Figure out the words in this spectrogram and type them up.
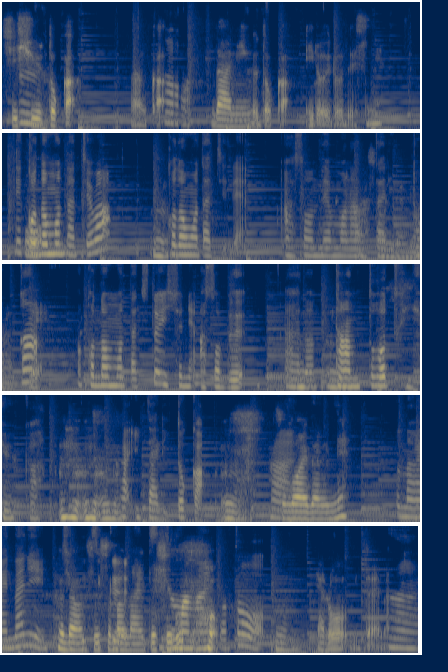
刺繍とか、なんか、そダーニングとか、いろいろですね。うで子供たちはうん子供たちで遊んでもらったりと遊んでもたちと一緒に遊ぶあの、うんうん。担当というかうん。うんうんがいたりとか、うん、はい。その間にね、その間に普段進まない手仕事ないことを、うん、やろうみたいな。は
